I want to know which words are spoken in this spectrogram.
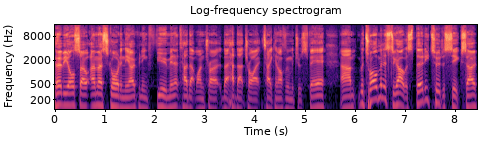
Herbie also almost scored in the opening few minutes. Had that one try, they had that try taken off him, which was fair. Um, with 12 minutes to go, it was 32 to six. So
